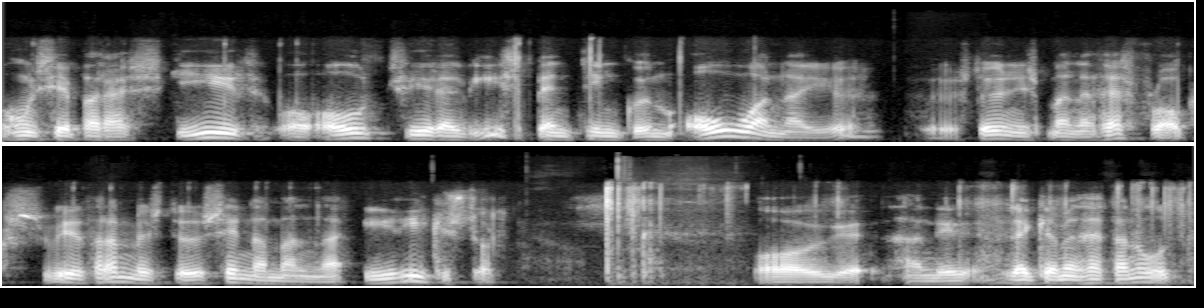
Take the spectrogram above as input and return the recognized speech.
hún sé bara skýr og ótvíðað vísbendingum óanægu stöðnismanna þess flokks við framistuðu sinnamanna í ríkistjórn og þannig leggja með þetta nút.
